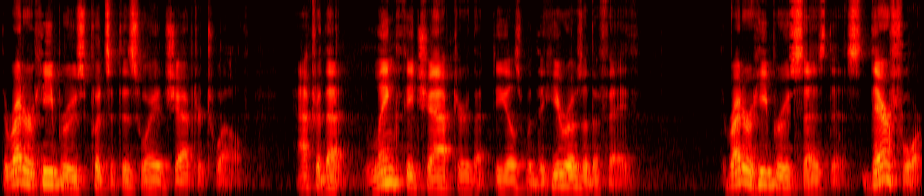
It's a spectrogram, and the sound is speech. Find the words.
The writer of Hebrews puts it this way in chapter 12. After that lengthy chapter that deals with the heroes of the faith, the writer of Hebrews says this Therefore,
